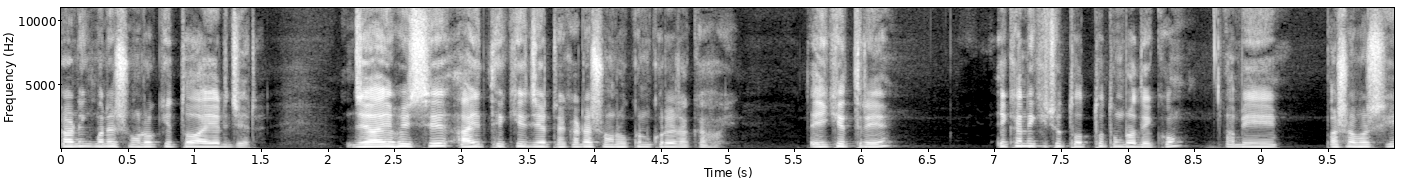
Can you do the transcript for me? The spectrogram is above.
আর্নিং মানে সংরক্ষিত আয়ের জের। যে আয় হয়েছে আয় থেকে যে টাকাটা সংরক্ষণ করে রাখা হয়। এই ক্ষেত্রে এখানে কিছু তথ্য তোমরা দেখো। আমি পাশাপাশি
